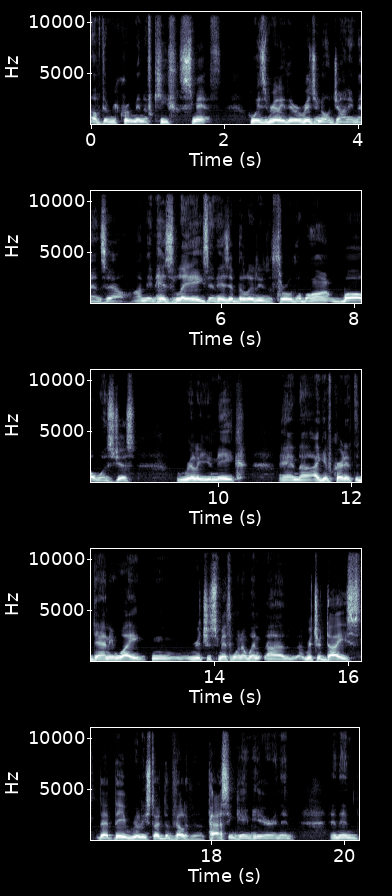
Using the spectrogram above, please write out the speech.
of the recruitment of Keith Smith, who is really the original Johnny Manziel. I mean, his legs and his ability to throw the ball was just really unique. And uh, I give credit to Danny White and Richard Smith when I went, uh, Richard Dice, that they really started developing a passing game here. And then, and then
